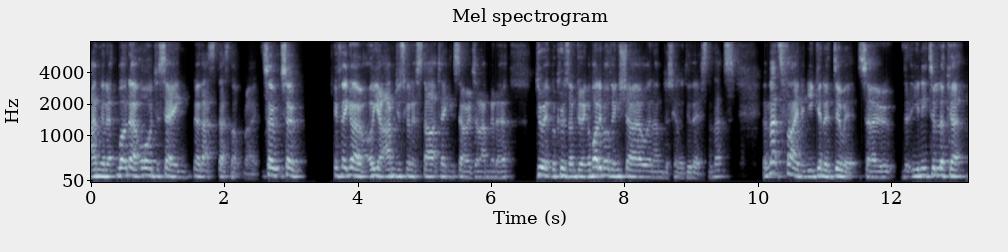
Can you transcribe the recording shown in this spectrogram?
I'm going to well no, or just saying no, that's that's not right. So so if they go, oh yeah, I'm just going to start taking steroids and I'm going to do it because I'm doing a bodybuilding show and I'm just going to do this, then that's then that's fine and you're going to do it. So you need to look at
